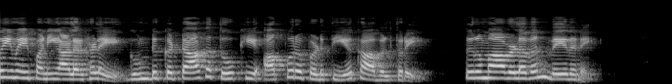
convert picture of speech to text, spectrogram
தூய்மை பணியாளர்களை குண்டுக்கட்டாக தூக்கி அப்புறப்படுத்திய காவல்துறை. திருமாவளவன் வேதனை.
